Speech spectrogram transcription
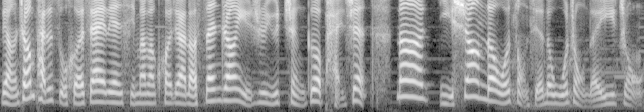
两张牌的组合加以练习，慢慢扩大到三张，以至于整个牌阵。那以上的我总结的五种的一种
